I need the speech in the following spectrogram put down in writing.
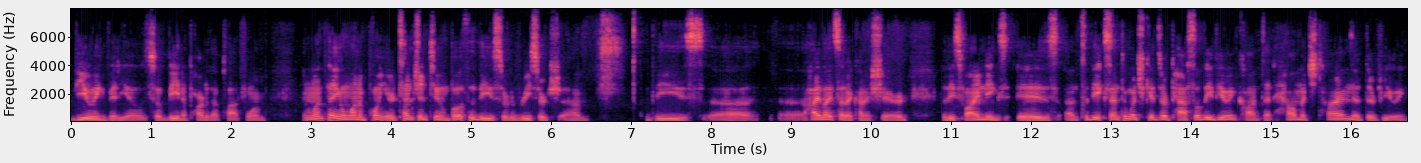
viewing videos. So being a part of that platform. And one thing I want to point your attention to in both of these sort of research, um, these uh, uh, highlights that I kind of shared for these findings is um, to the extent in which kids are passively viewing content, how much time that they're viewing,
